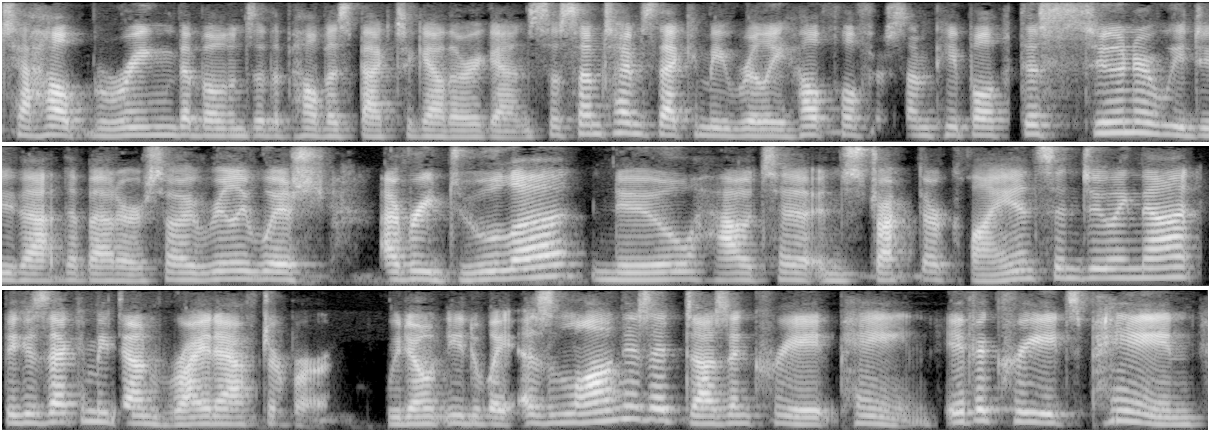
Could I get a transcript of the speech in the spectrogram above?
to help bring the bones of the pelvis back together again. So sometimes that can be really helpful for some people. The sooner we do that, the better. So I really wish every doula knew how to instruct their clients in doing that because that can be done right after birth. We don't need to wait as long as it doesn't create pain. If it creates pain,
